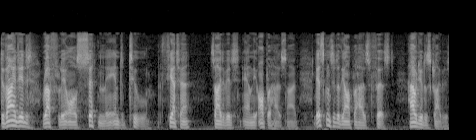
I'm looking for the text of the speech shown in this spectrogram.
divided roughly or certainly into two the theatre side of it and the opera house side. Let's consider the opera house first. How would you describe it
